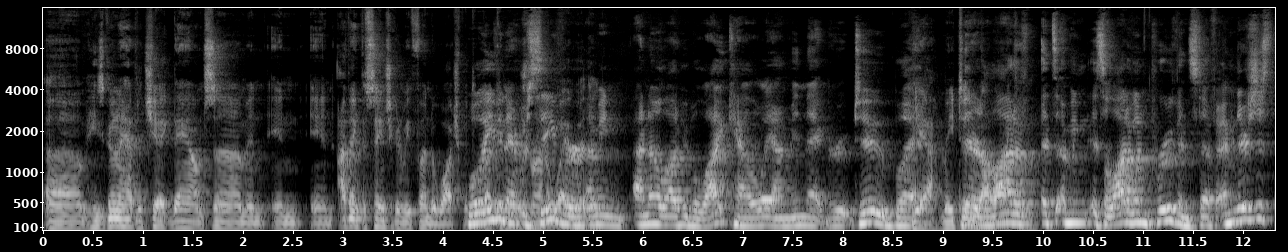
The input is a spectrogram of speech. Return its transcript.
Um, he's going to have to check down some, and and and I think the Saints are going to be fun to watch. With Well, even at Buccaneers run away receiver, I mean, I know a lot of people like Callaway. I'm in that group too, but Yeah, me too. There are I a lot like of it's. I mean, it's a lot of unproven stuff. I mean, there's just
